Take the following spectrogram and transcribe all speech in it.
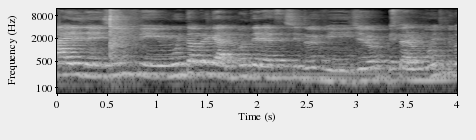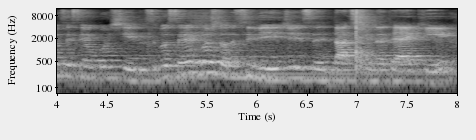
Ai, gente, enfim, muito obrigada por terem assistido o vídeo. Espero muito que vocês tenham curtido. Se você gostou desse vídeo e você tá assistindo até aqui,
